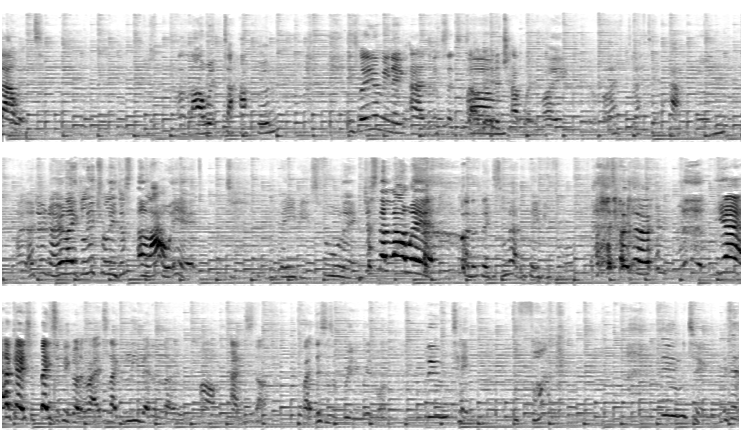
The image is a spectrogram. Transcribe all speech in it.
Allow it. Allow it to happen. Explain your meaning and make sentence out of it in a Um, chat way. Like, let, let it happen. I, I don't know, like literally just allow it. The baby's falling. Just allow it! kind of thing. Just let the baby fall. I don't know. Yeah, okay, she basically got it right. It's like leave it alone Oh, and stuff. Right, this is a really weird one. Boom ting.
